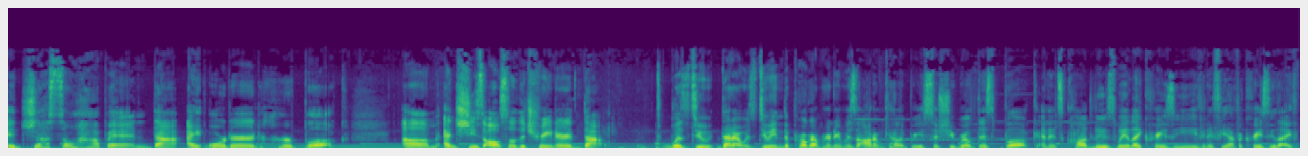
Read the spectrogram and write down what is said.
it just so happened that I ordered her book. Um, and she's also the trainer that was do that I was doing the program. Her name is Autumn Calabrese. So she wrote this book and it's called Lose Weight Like Crazy, even if you have a crazy life.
